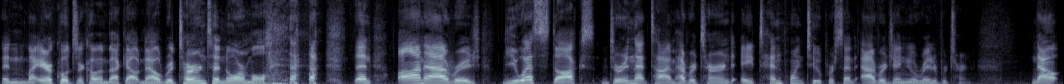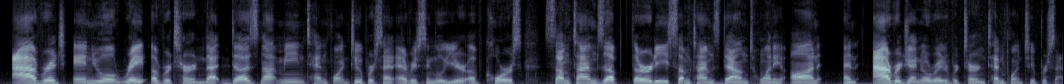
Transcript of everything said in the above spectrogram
and my air quotes are coming back out now, return to normal, then on average, US stocks during that time have returned a 10.2% average annual rate of return. Now, average annual rate of return, that does not mean 10.2% every single year. Of course, sometimes up 30, sometimes down 20. On an average annual rate of return, 10.2%.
